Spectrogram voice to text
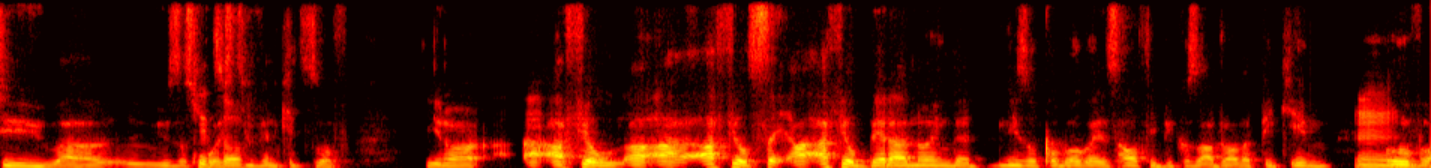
to uh, who's a sports Steven Kitshoff, you know, I, I feel I, I, feel I feel better knowing that Lizo Gqoboka is healthy because I'd rather pick him mm. over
